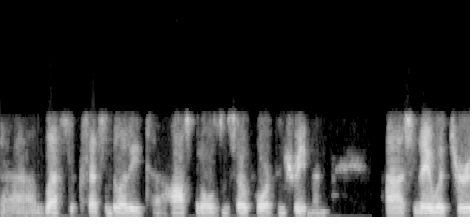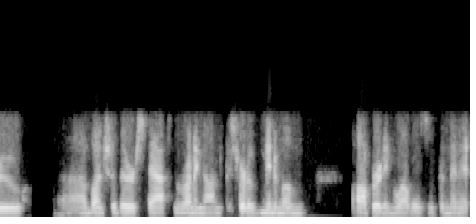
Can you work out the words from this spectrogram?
uh, less accessibility to hospitals and so forth and treatment. Uh, so they withdrew uh, a bunch of their staff and running on sort of minimum operating levels at the minute.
